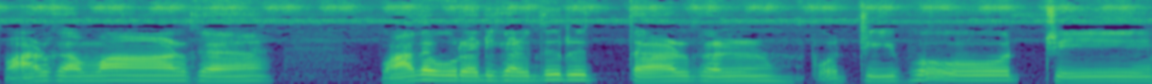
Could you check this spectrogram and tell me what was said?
வாழ்க வாழ்க. வாத ஊரடிகள் திருத்தாள்கள் போற்றி போற்றி.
